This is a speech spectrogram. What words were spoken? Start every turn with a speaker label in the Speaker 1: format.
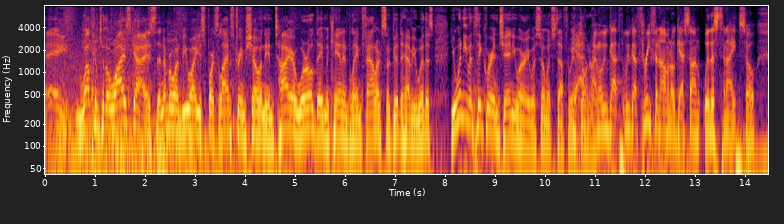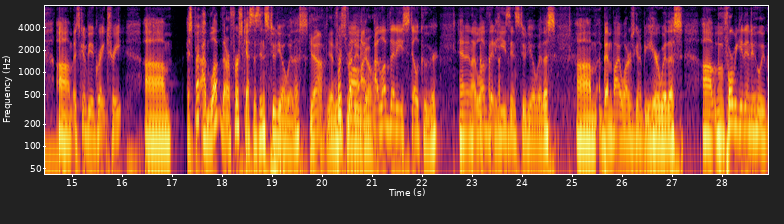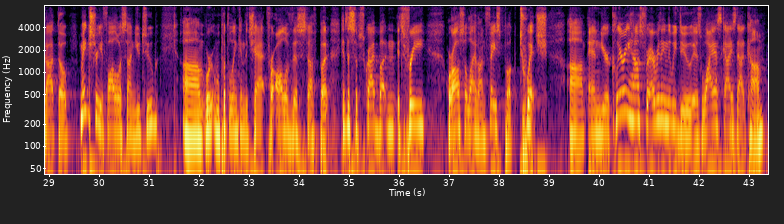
Speaker 1: Hey, welcome to the Wise Guys, the number one BYU sports live stream show in the entire world. Dave McCann and Blaine Fowler. It's so good to have you with us. You wouldn't even think we're in January with so much stuff we have going on.
Speaker 2: I mean, we've got we've got three phenomenal guests on with us tonight, so um, it's going to be a great treat. Um, I love that our first guest is in studio with us.
Speaker 1: Yeah, yeah and First he's ready
Speaker 2: all,
Speaker 1: to go.
Speaker 2: I, I, love that he's still a Cougar, and, and I love that he's in studio with us. Um, ben Bywater is going to be here with us. Um, before we get into who we've got, though, make sure you follow us on YouTube. Um, we will put the link in the chat for all of this stuff, but hit the subscribe button. It's free. We're also live on Facebook, Twitch. Um, and your clearinghouse for everything that we do is ysguys.com.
